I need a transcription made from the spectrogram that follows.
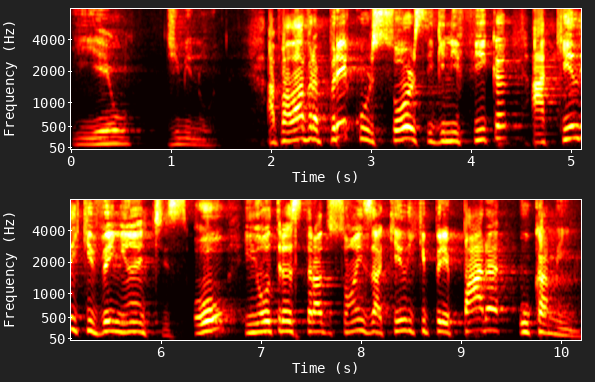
e eu diminua. A palavra precursor significa aquele que vem antes, ou, em outras traduções, aquele que prepara o caminho.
